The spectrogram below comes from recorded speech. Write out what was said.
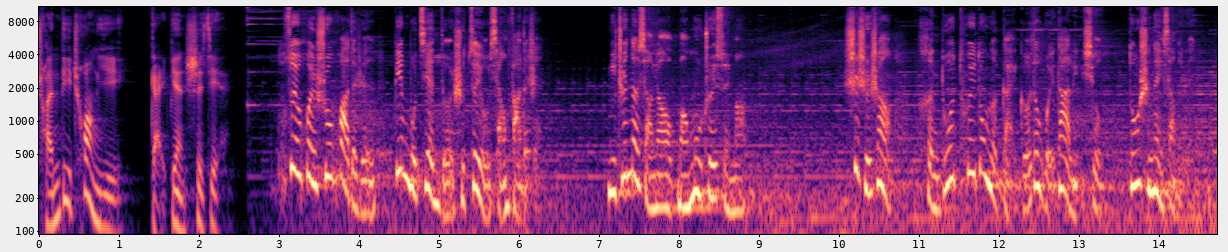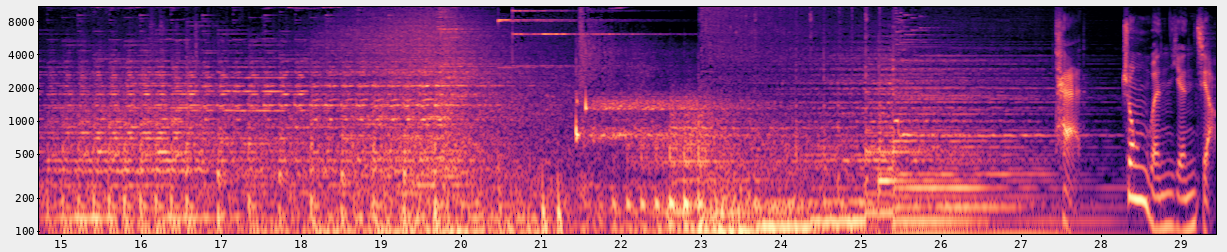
传递创意，改变世界。最会说话的人，并不见得是最有想法的人。你真的想要盲目追随吗？事实上，很多推动了改革的伟大领袖都是内向的人。TED 中文演讲。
